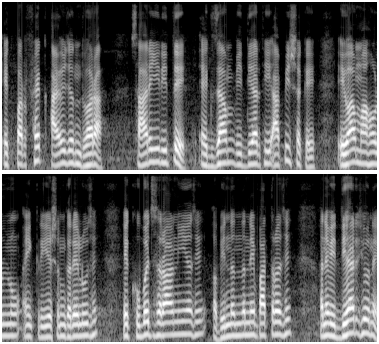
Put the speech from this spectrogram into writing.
એક પરફેક્ટ આયોજન દ્વારા સારી રીતે એક્ઝામ વિદ્યાર્થી આપી શકે એવા માહોલનું અહીં ક્રિએશન કરેલું છે. એ ખૂબ જ સરાહનીય છે, અભિનંદનને પાત્ર છે અને વિદ્યાર્થીઓને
